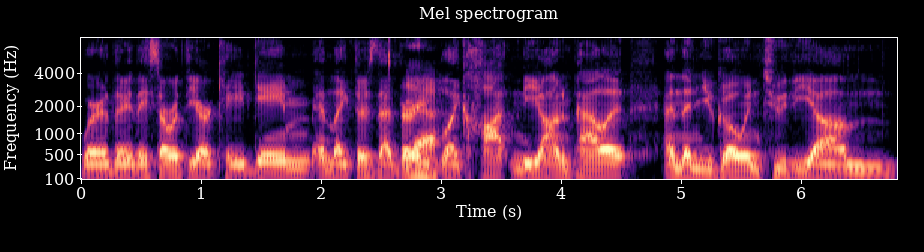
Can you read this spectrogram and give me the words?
where they, they start with the arcade game and like there's that very Yeah. like hot neon palette and then you go into the um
